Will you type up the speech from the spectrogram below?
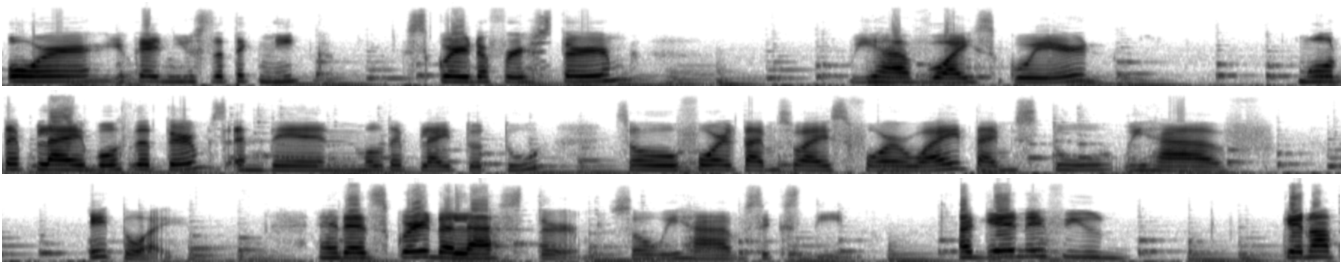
or you can use the technique. Square the first term. We have y squared multiply both the terms and then multiply to 2. So 4 times y is 4y times 2 we have 8y. And then square the last term. So we have 16. Again, if you cannot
